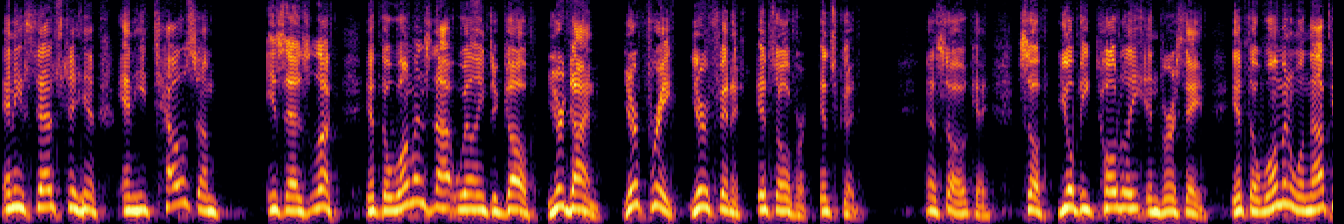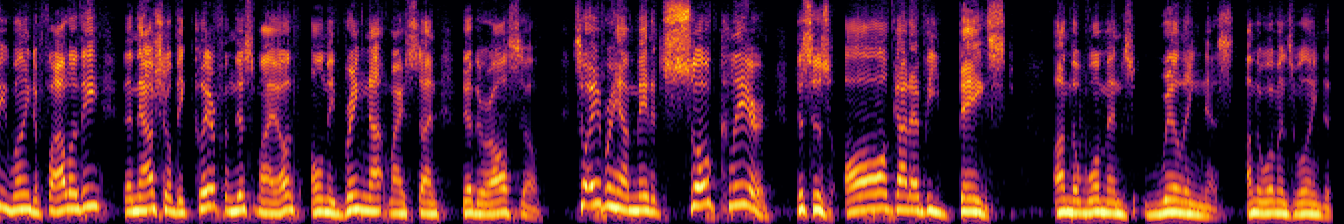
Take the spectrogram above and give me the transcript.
and he says to him, and he tells him, he says, Look, if the woman's not willing to go, you're done. You're free. You're finished. It's over. It's good. And so, okay. So you'll be totally in verse 8. If the woman will not be willing to follow thee, then thou shalt be clear from this my oath, only bring not my son thither also. So Abraham made it so clear this is all got to be based on the woman's willingness, on the woman's willingness.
